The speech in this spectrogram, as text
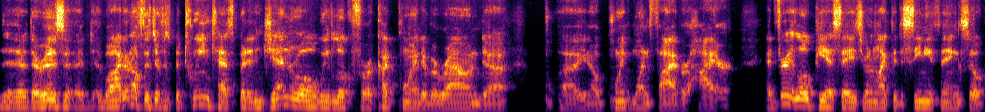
There, there is, a, well, I don't know if there's a difference between tests, but in general, we look for a cut point of around, uh, uh, you know, 0.15 or higher. At very low PSAs, you're unlikely to see anything. So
